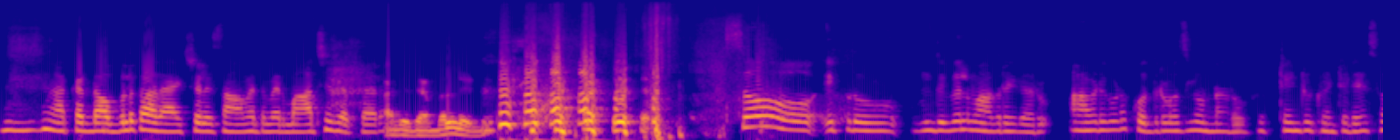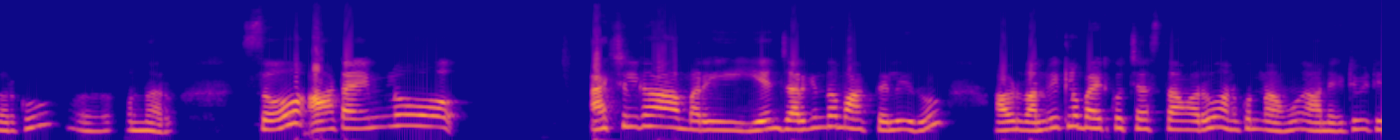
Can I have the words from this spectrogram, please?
అక్కడ డబ్బులు కాదు యాక్చువల్లీ సామెత మీరు మార్చి చెప్పారు. అది దెబ్బలు లేదు. సో ఇప్పుడు దివ్యల మాధురి గారు ఆవిడ కూడా కొద్ది రోజులు ఉన్నారు. ఫిఫ్టీన్ టు ట్వంటీ డేస్ వరకు ఆ, ఉన్నారు. సో ఆ టైంలో యాక్చువల్గా మరి ఏం జరిగిందో మాకు తెలియదు ఆవిడ వన్ వీక్లో బయటకు వచ్చేస్తామారు అనుకున్నాము ఆ నెగిటివిటీ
